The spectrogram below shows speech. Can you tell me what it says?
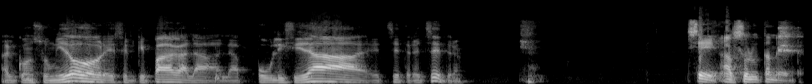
al consumidor, es el que paga la, publicidad, etcétera, etcétera. Sí, absolutamente.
